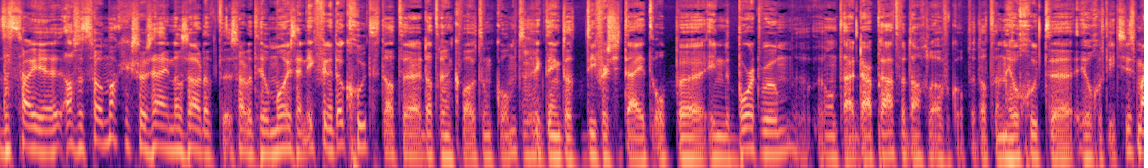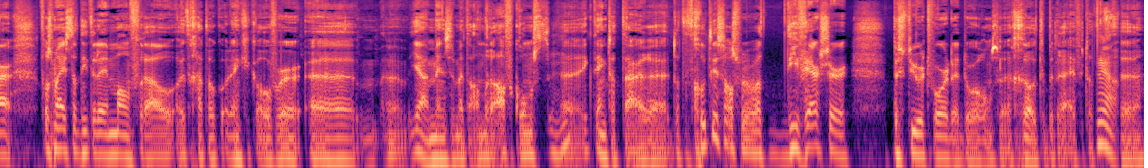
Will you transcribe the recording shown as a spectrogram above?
dat zou je, als het zo makkelijk zou zijn, dan zou dat, zou dat heel mooi zijn. Ik vind het ook goed dat, uh, dat er een quotum komt. Ik denk dat diversiteit op, uh, in de boardroom, want daar, daar praten we dan geloof ik op, dat dat een heel goed, uh, heel goed iets is. Maar volgens mij is dat niet alleen man-vrouw. Het gaat ook denk ik over ja, mensen met andere afkomst. Mm -hmm. ik denk dat, daar, dat het goed is als we wat diverser bestuurd worden door onze grote bedrijven. Dat ja. het,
